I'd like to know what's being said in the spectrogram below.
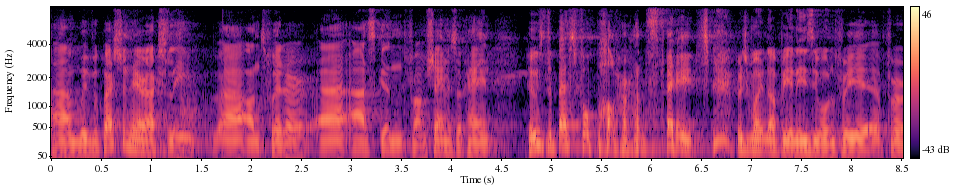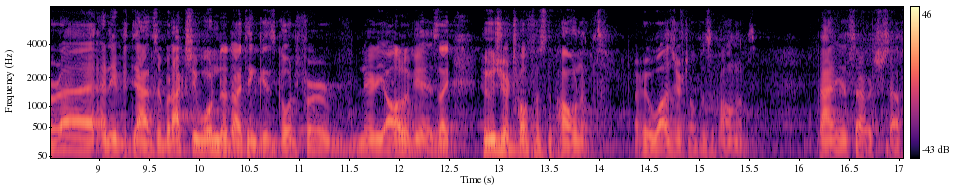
Um, we have a question here actually uh, on Twitter uh, asking from Seamus O'Kane, who's the best footballer on stage? Which might not be an easy one for you, for uh, any of to answer, but actually one that I think is good for nearly all of you is like, who's your toughest opponent, or who was your toughest opponent? Danny, let's start with yourself.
